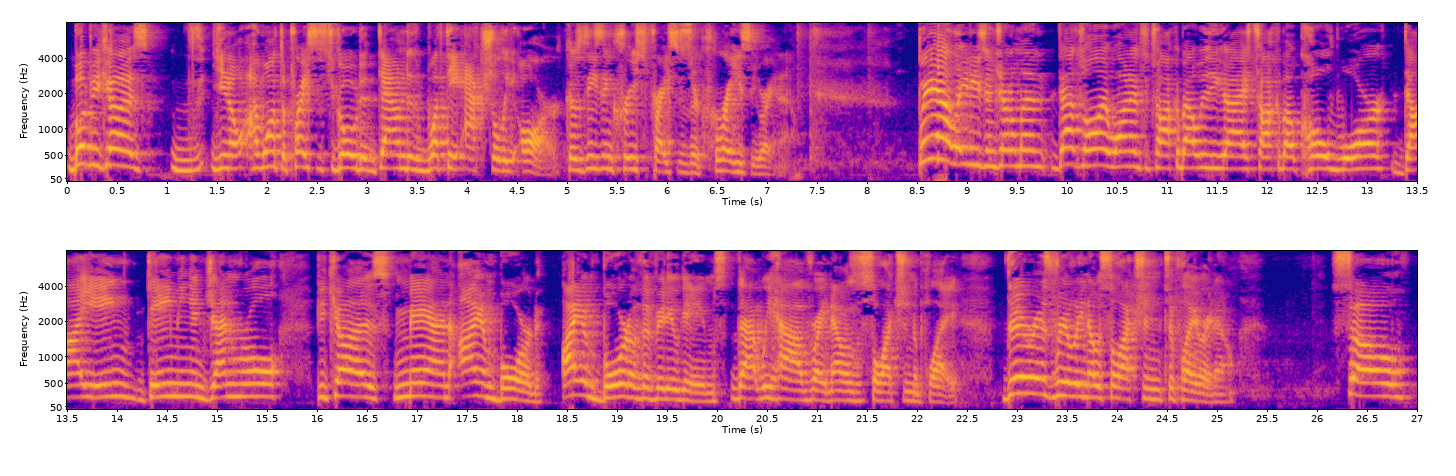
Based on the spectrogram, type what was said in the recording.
but because you know I want the prices to go to down to what they actually are because these increased prices are crazy right now. But yeah, ladies and gentlemen, that's all I wanted to talk about with you guys. Talk about Cold War, dying, gaming in general. Because, man, I am bored. I am bored of the video games that we have right now as a selection to play. There is really no selection to play right now. So,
